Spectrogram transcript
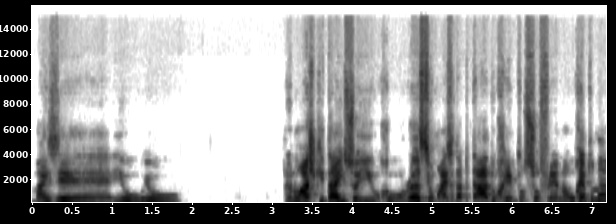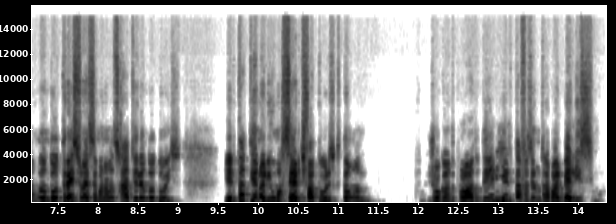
Mas é, eu, eu, eu não acho que está isso aí, o, o, Russell mais adaptado, o Hamilton sofrendo. Não. O Hamilton andou três finais de semana mais rápido, ele andou dois. Ele está tendo ali uma série de fatores que estão jogando para o lado dele e ele está fazendo um trabalho belíssimo.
